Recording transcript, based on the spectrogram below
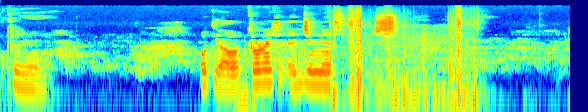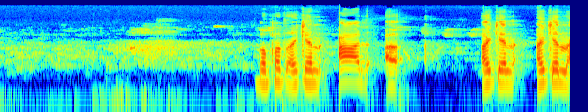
Okay. Okay, electronics engine first. Dapat I can add uh, I can I can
